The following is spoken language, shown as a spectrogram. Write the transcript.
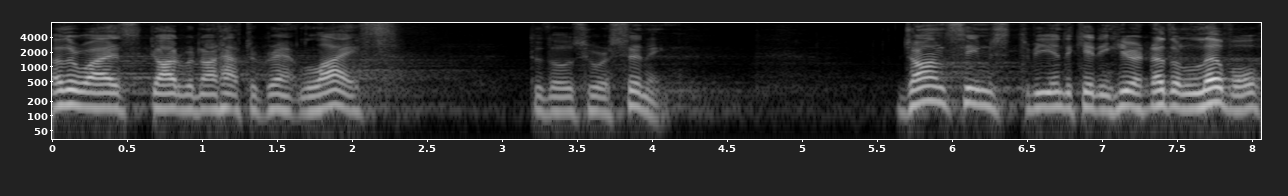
Otherwise, God would not have to grant life to those who are sinning. John seems to be indicating here another level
